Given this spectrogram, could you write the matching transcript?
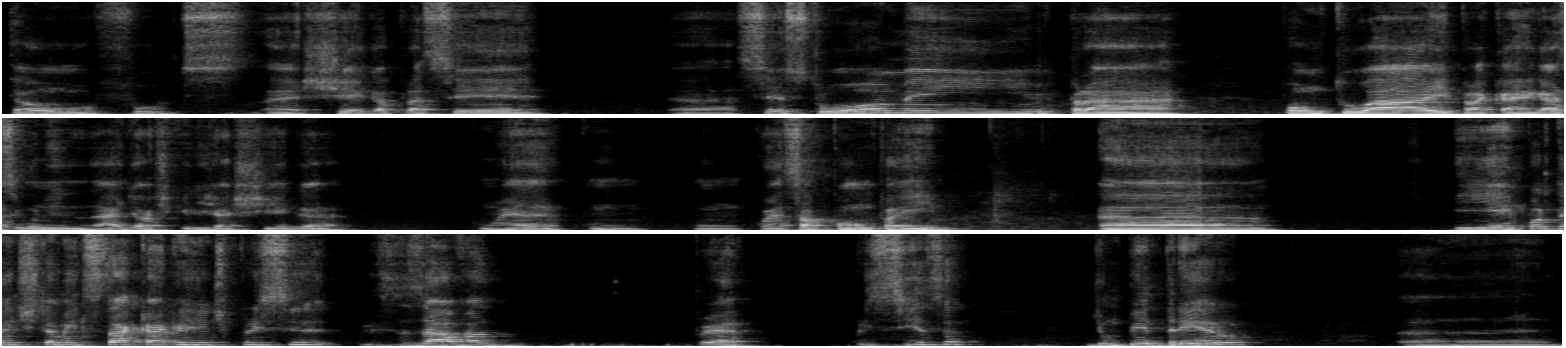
Então, o Fultz é, chega para ser uh, sexto homem, para pontuar e para carregar a segunda unidade. Eu acho que ele já chega com, ela, com, com, com essa pompa aí. Uh, e é importante também destacar que a gente precisa, precisava, é, precisa de um pedreiro uh,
